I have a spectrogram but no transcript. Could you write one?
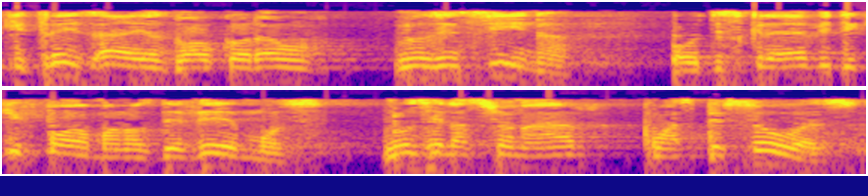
que três ayas do Alcorão nos ensina ou descreve de que forma nós devemos nos relacionar com as pessoas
